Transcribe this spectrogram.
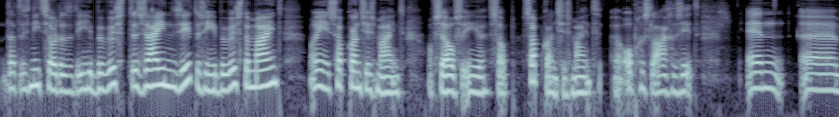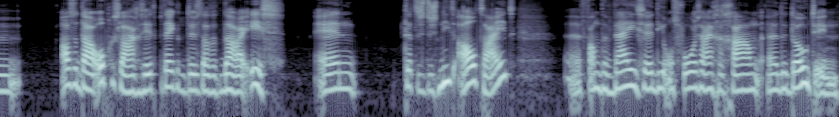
dat is niet zo dat het in je bewuste zijn zit, dus in je bewuste mind, maar in je subconscious mind of zelfs in je sub subconscious mind uh, opgeslagen zit. En um, als het daar opgeslagen zit, betekent het dus dat het daar is. En dat is dus niet altijd uh, van de wijze die ons voor zijn gegaan uh, de dood in.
